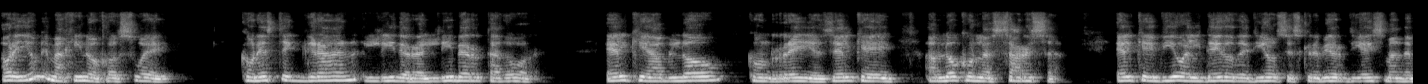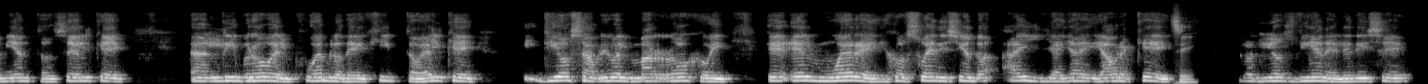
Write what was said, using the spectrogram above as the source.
Ahora yo me imagino Josué con este gran líder, el libertador, el que habló con reyes, el que habló con la zarza, el que vio el dedo de Dios escribir diez mandamientos, el que uh, libró el pueblo de Egipto, el que Dios abrió el mar rojo y e, él muere y Josué diciendo, ay, ay, ay, ¿y ahora qué? Sí. Pero Dios viene y le dice,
